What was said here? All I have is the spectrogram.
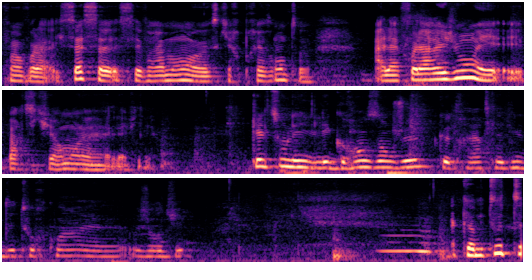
Enfin voilà, et ça, c'est vraiment ce qui représente à la fois la région et, particulièrement la, ville. Quels sont les, les, grands enjeux que traverse la ville de Tourcoing aujourd'hui? Comme toutes,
